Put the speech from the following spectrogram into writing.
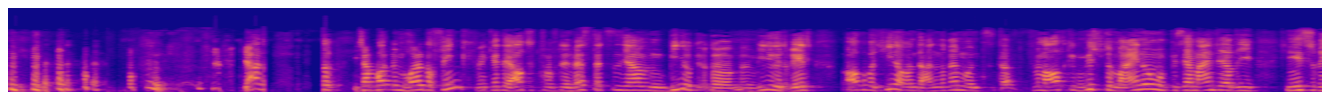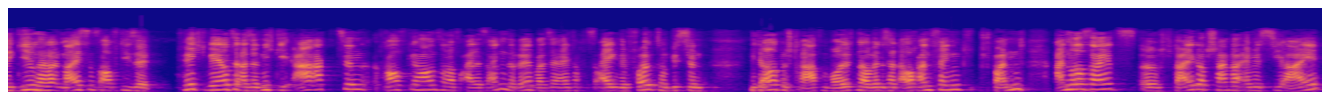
ja, ich habe heute mit Holger Fink, wir kennen ja auch auf den West letzten Jahr ein Video, oder ein Video gedreht, auch über China unter anderem. Und da haben wir auch gemischte Meinung. Und bisher meinte er, die chinesische Regierung hat halt meistens auf diese Tech-Werte, also nicht die A-Aktien draufgehauen, sondern auf alles andere, weil sie einfach das eigene Volk so ein bisschen nicht auch noch bestrafen wollten. Aber wenn es halt auch anfängt, spannend. Andererseits äh, steigert scheinbar MSCI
